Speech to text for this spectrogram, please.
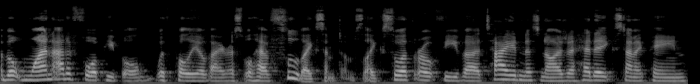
about one out of four people with poliovirus will have flu-like symptoms like sore throat, fever, tiredness, nausea, headache, stomach pain.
